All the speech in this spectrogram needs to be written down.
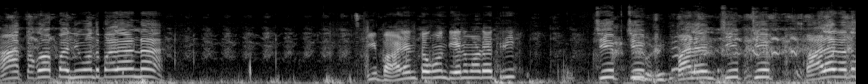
ಹಾ ತಗೋಪ್ಪ ನೀವೊಂದು ಬಾಳೆಹಣ್ಣ. ಈ ಬಾಳೆಹಣ್ಣು ತಗೊಂಡ್ ಏನ್ ಮಾಡ್ಬೇಕ್ರಿ? ಚೀಪ್ ಚೀಪ್ ಬಾಳೆಹಣ್ಣು ಚೀಪ್ ಚೀಪ್. ಬಾಳೆಹಣ್ಣು ಅದು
